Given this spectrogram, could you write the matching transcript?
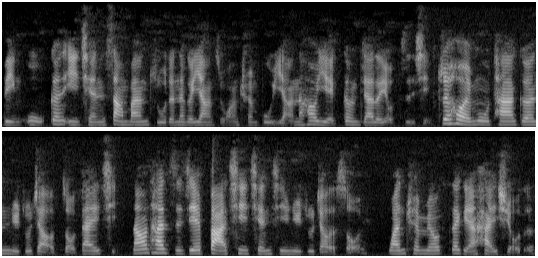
领悟，跟以前上班族的那个样子完全不一样，然后也更加的有自信。最后一幕，他跟女主角走在一起，然后他直接霸气牵起女主角的手，完全没有再给他害羞的，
